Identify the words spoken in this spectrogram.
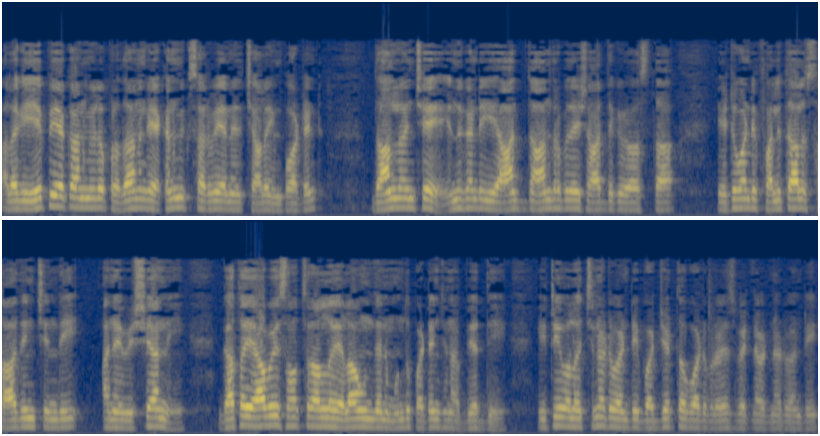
అలాగే ఏపీ ఎకానమీలో ప్రధానంగా ఎకనామిక్ సర్వే అనేది చాలా ఇంపార్టెంట్ దానిలోంచే ఎందుకంటే ఈ ఆంధ్ర- ఆంధ్రప్రదేశ్ ఆర్థిక వ్యవస్థ ఎటువంటి ఫలితాలు సాధించింది అనే విషయాన్ని గత యాభై సంవత్సరాల్లో ఎలా ఉందని ముందు పఠించిన అభ్యర్థి ఇటీవల వచ్చినటువంటి బడ్జెట్తో పాటు ప్రవేశపెట్టినటువంటి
